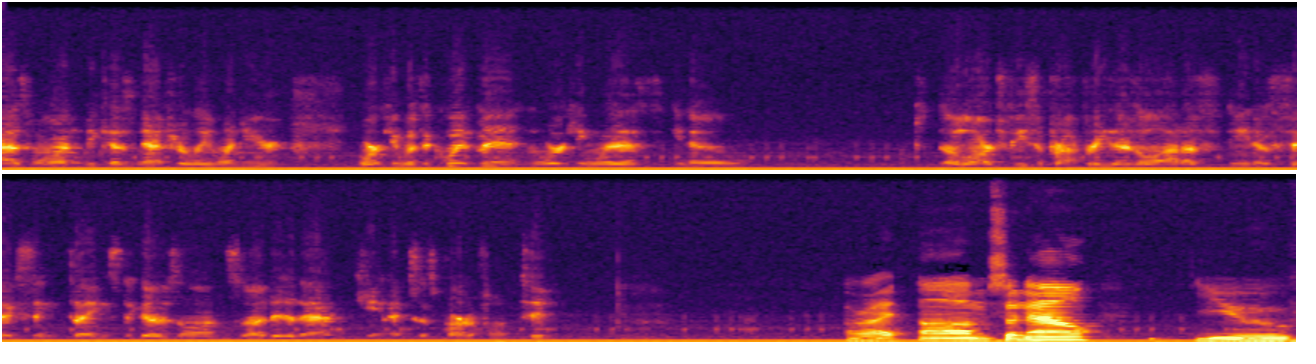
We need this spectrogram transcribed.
as one because naturally when you're working with equipment and working with, you know, a large piece of property, there's a lot of you know fixing things that goes on. So I did ag mechanics as part of one too. All right. Um, so now you've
